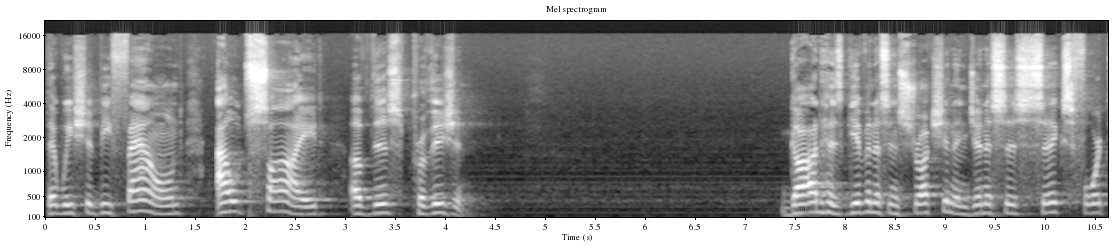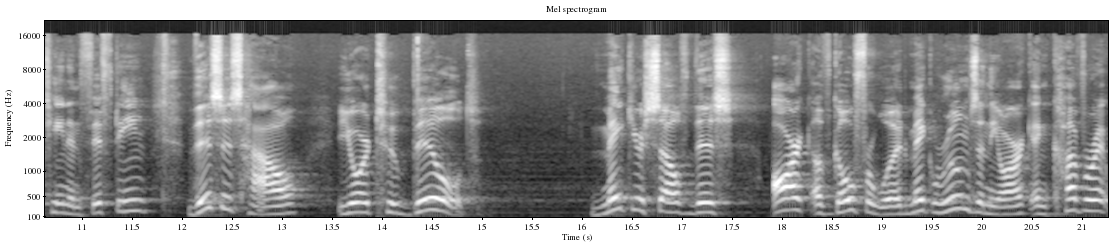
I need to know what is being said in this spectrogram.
that we should be found outside of this provision. God has given us instruction in Genesis 6 14 and 15. This is how you're to build. Make yourself this ark of gopher wood, make rooms in the ark, and cover it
